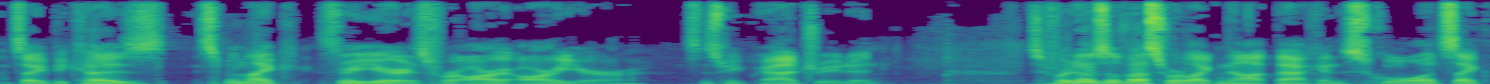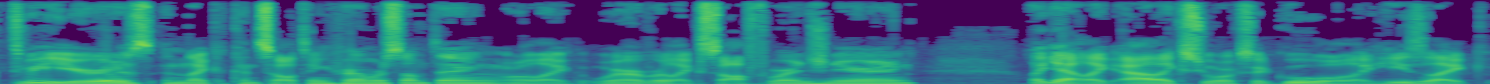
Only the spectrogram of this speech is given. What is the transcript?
It's like because it's been like three years for our our year since we graduated. So for those of us who are like not back in school, it's like three years in like a consulting firm or something, or like wherever like software engineering. Like yeah, like Alex who works at Google, like he's like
